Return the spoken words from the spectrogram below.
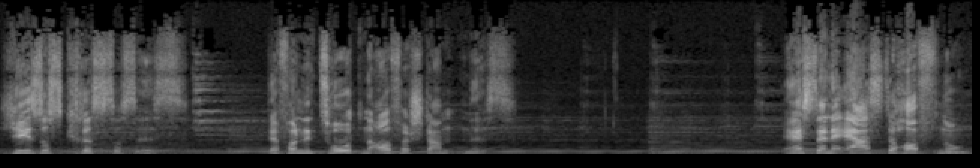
Jesus Christus ist, der von den Toten auferstanden ist. Er ist deine erste Hoffnung.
